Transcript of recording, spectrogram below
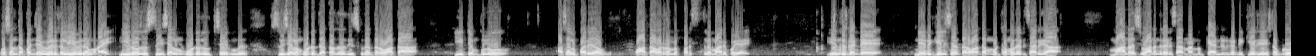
వసంత పంచమి వేడుకలు ఏ విధంగా ఉన్నాయి? ఈ రోజు శ్రీశైలం బోర్డు శ్రీశైలం బోర్డు దత్తత తీసుకున్న తర్వాత ఈ టెంపుల్ అసలు పరి వాతావరణ పరిస్థితులు మారిపోయాయి. ఎందుకంటే నేను గెలిచిన తర్వాత మొట్టమొదటిసారిగా మానవ శివానంద రెడ్డి సార్ నన్ను క్యాండిడేట్గా డిక్లేర్ చేసినప్పుడు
